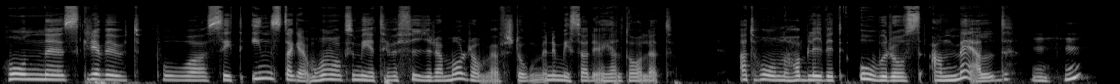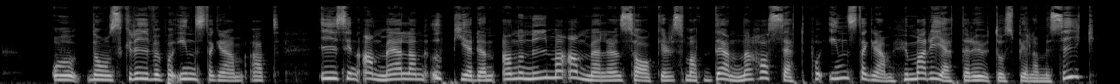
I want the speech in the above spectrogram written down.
Hon eh, skrev ut på sitt Instagram, hon var också med i TV4 morgon vad jag förstod, men det missade jag helt och hållet, att hon har blivit orosanmäld. Och de skriver på Instagram att i sin anmälan uppger den anonyma anmälaren saker som att denna har sett på Instagram hur Mariette är ute och spelar musik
